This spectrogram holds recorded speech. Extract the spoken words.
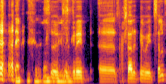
Thank you, sir. Thank so you it's a great uh, specialty by itself.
